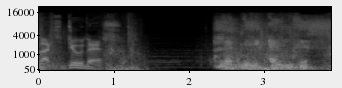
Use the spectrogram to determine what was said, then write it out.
Let's do this. Let me end this.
